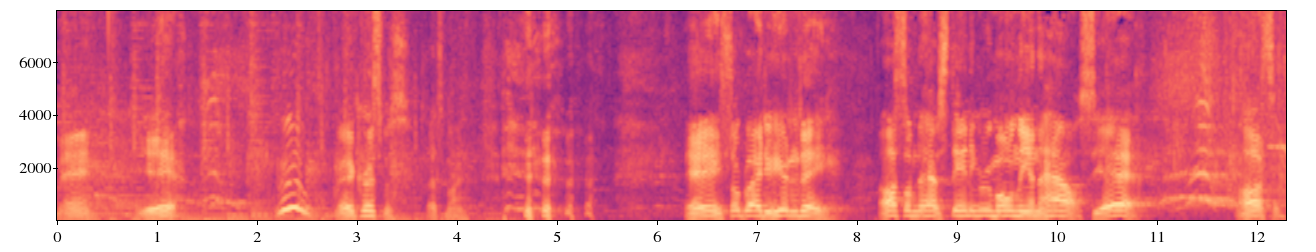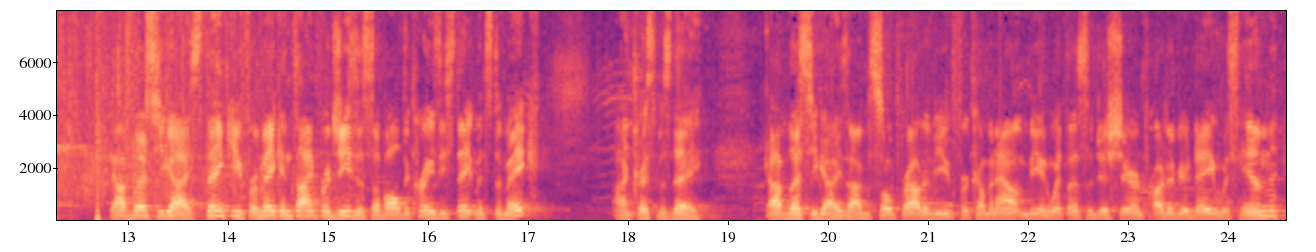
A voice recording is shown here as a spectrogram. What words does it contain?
Man, yeah. Woo! Merry Christmas. That's mine. hey, so glad you're here today. Awesome to have standing room only in the house. Yeah. Awesome. God bless you guys. Thank you for making time for Jesus of all the crazy statements to make on Christmas Day. God bless you guys. I'm so proud of you for coming out and being with us and just sharing part of your day with Him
